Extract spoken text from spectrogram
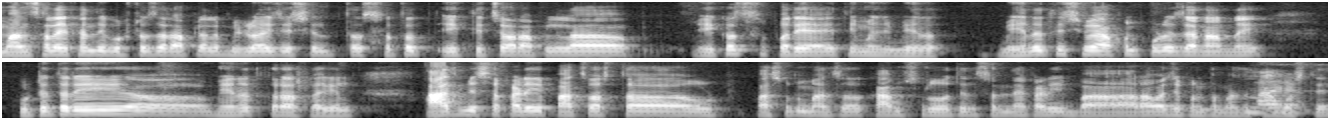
माणसाला एखादी गोष्ट जर आपल्याला मिळवायची असेल तर सतत एक त्याच्यावर आपल्याला एकच पर्याय आहे ती म्हणजे मेहनत. मेहनतीशिवाय आपण पुढे जाणार नाही. कुठेतरी मेहनत करावंच लागेल. आज मी सकाळी पाच वाजता उठपासून माझं काम सुरू होते. तर संध्याकाळी बारा वाजेपर्यंत माझं काम. असते.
